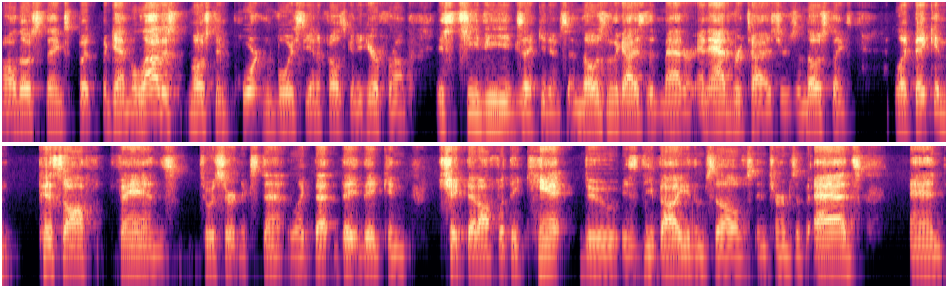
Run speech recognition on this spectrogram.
all those things. But again, the loudest, most important voice the NFL is going to hear from is TV executives, and those are the guys that matter, and advertisers, and those things. Like they can piss off fans to a certain extent, like that. They they can shake that off. What they can't do is devalue themselves in terms of ads and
